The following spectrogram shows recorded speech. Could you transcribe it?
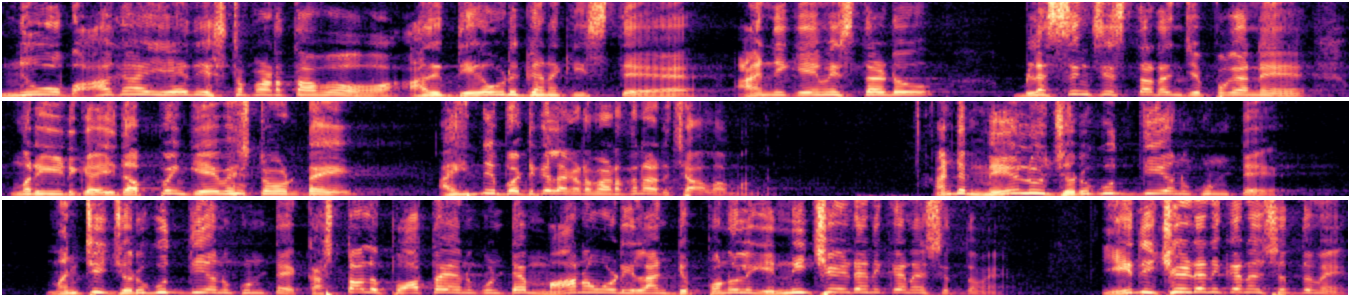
నువ్వు బాగా ఏది ఇష్టపడతావో అది దేవుడు గనక ఇస్తే ఆయన నీకేమిస్తాడు బ్లెస్సింగ్స్ ఇస్తాడని చెప్పగానే మరి వీడికి ఇది అప్ప ఇంకేమి ఇష్టం ఉంటాయి? అవన్నీ పట్టుకెళ్ళి అక్కడ పెడుతున్నారు చాలామంది. అంటే మేలు జరుగుద్ది అనుకుంటే మంచి జరుగుద్ది అనుకుంటే కష్టాలు పోతాయి అనుకుంటే మానవుడు ఇలాంటి పనులు ఎన్ని చేయడానికైనా సిద్ధమే. ఏది చేయడానికైనా సిద్ధమే.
